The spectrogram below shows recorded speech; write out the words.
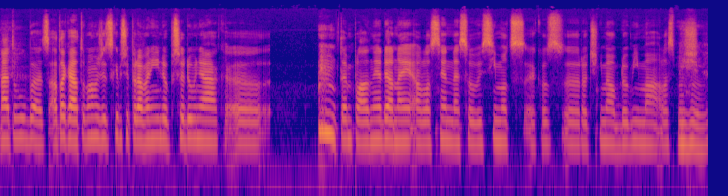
Ne, to vůbec. A tak já to mám vždycky připravený dopředu nějak, ten plán je daný a vlastně nesouvisí moc jako s ročníma obdobíma, ale spíš, mm-hmm.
